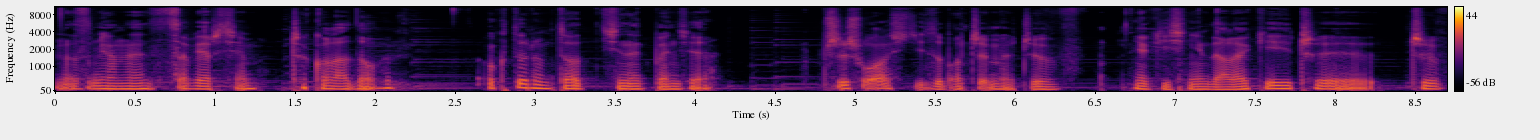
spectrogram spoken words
na zmianę z zawierciem czekoladowym, o którym to odcinek będzie w przyszłości. Zobaczymy, czy w jakiejś niedalekiej, czy, czy w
